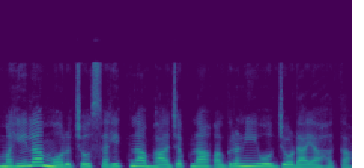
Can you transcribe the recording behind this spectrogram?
મહિલા મોરચો સહિતના ભાજપના અગ્રણીઓ જોડાયા હતા.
